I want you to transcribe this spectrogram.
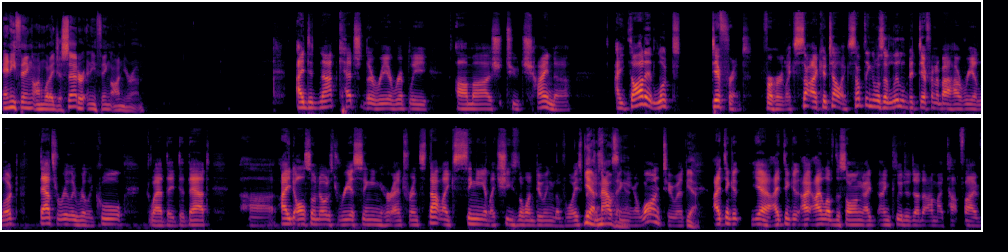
Anything on what I just said or anything on your own? I did not catch the Rhea Ripley homage to Chyna. I thought it looked different for her. Like so, I could tell like something was a little bit different about how Rhea looked. That's really really cool. Glad they did that. Uh, I'd also noticed Rhea singing her entrance, not like singing it like she's the one doing the voice, but yeah, just mouthing like singing it. along to it. Yeah, I think it. Yeah, I think it. I, I love the song. I, I included it on my top five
